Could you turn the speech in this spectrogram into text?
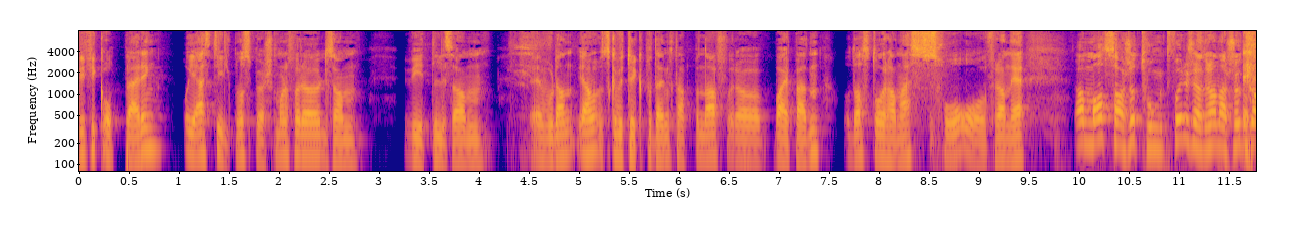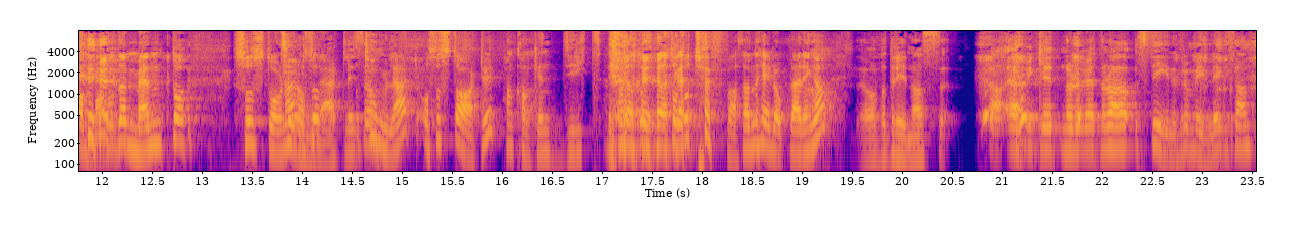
vi fikk opplæring, og jeg stilte noen spørsmål for å liksom vite liksom eh, hvordan Ja, skal vi trykke på den knappen da for å på iPaden? Og da står han her så overfra ned. Ja, Mats har så tungt for det, skjønner du. Han er så gammel og dement. og så står han her, og så, Tunglært, liksom. tunglært, og så starter vi. Han kan ikke en dritt. Han har stått- og tøffa seg den hele opplæringa. Det var på trynet, ass. Ja, jeg fikk litt Når du vet når du har stigende promille, ikke sant?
